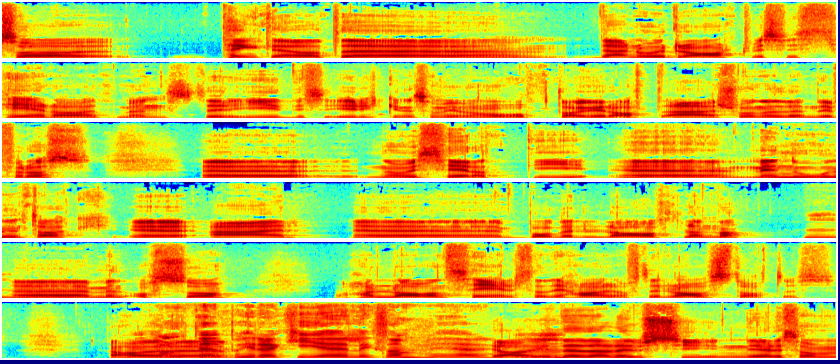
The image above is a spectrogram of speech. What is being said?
så tenkte jeg at eh, det er noe rart hvis vi ser da et mønster i disse yrkene som vi nå oppdager at er så nødvendig for oss. Eh, når vi ser at de, eh, med noen unntak, eh, er både lavt lønna, eh, men også har lav anseelse. De har ofte lav status. Har, Langt nede på hierarkiet, liksom. Jeg- ja, mm. det er det usynlige liksom,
